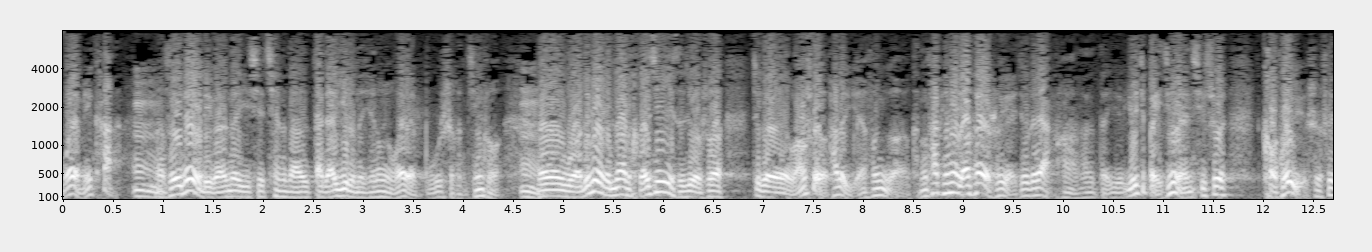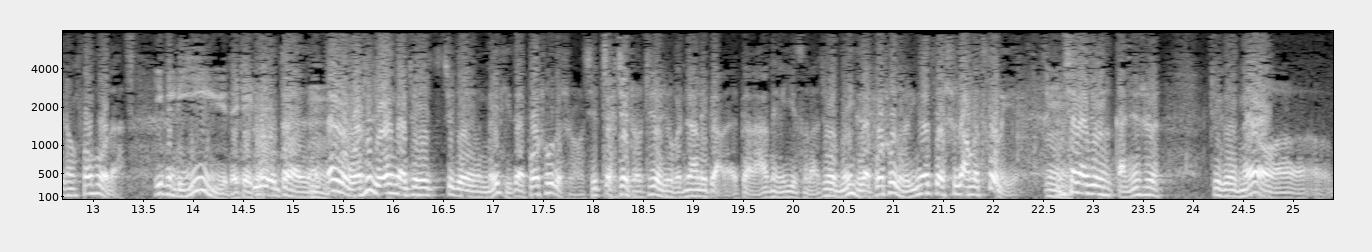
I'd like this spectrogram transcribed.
我也没看。嗯呃所以那个里边的一些牵扯到大家议论的一些东西，我也不是很清楚。嗯呃，我这篇文章的核心意思就是说，这个王朔有他的语言风格，可能他平常聊天的时候也就这样哈。他的尤其北京人，其实口头语是非常丰富的。一个俚语的这种，对对对嗯，但是我是觉得呢，就是这个媒体在播出的时候，其实这这种这就是文章里表达表达的那个意思了，就是媒体在播出的时候应该做适当的处理。嗯现在就是感觉是这个没有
